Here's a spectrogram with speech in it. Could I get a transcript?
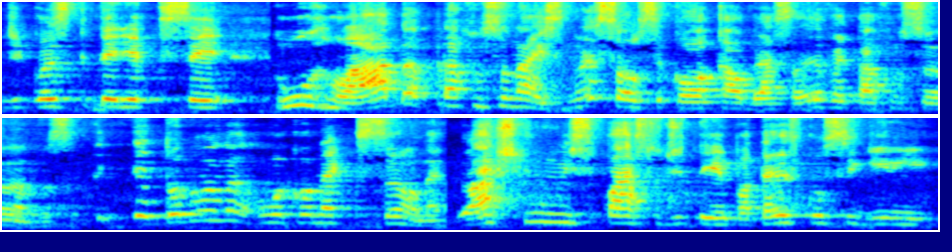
de coisas que teria que ser burlada para funcionar isso. Não é só você colocar o braço ali e vai estar funcionando. Você tem que ter toda uma, uma conexão, né? Eu acho que num espaço de tempo, até eles conseguirem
